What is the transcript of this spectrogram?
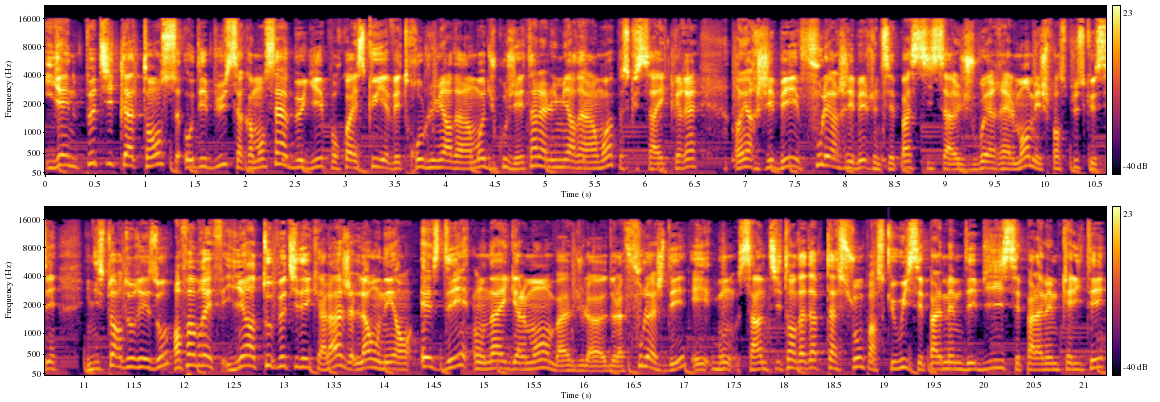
il y a une petite latence. Au début, ça commençait à bugger. Pourquoi Est-ce qu'il y avait trop de lumière derrière moi? Du coup, j'ai éteint la lumière derrière moi parce que ça éclairait en RGB, full RGB. Je ne sais pas si ça jouait réellement, mais je pense plus que c'est une histoire de réseau. Enfin bref, il y a un tout petit décalage. Là, on est en SD. On a également bah, du, la, de la full HD. Et bon, ça a un petit temps d'adaptation parce que oui, c'est pas le même débit, c'est pas la même qualité,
